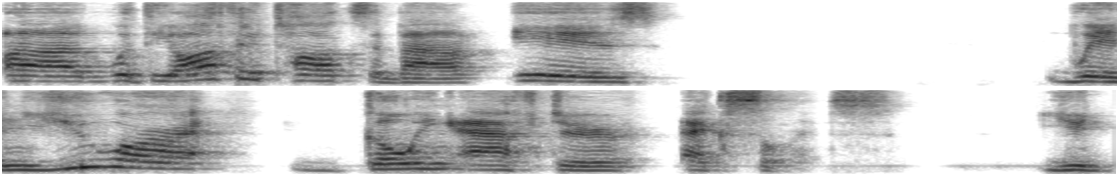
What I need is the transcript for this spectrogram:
uh, what the author talks about is when you are going after excellence, you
